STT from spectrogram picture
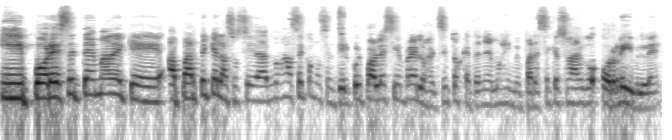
y por ese tema de que, aparte que la sociedad nos hace como sentir culpables siempre de los éxitos que tenemos, y me parece que eso es algo horrible,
